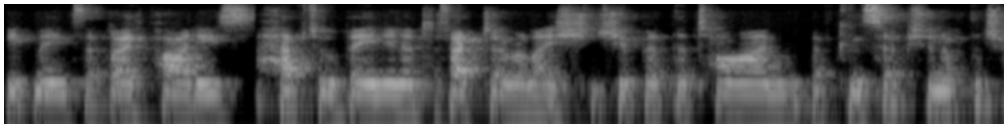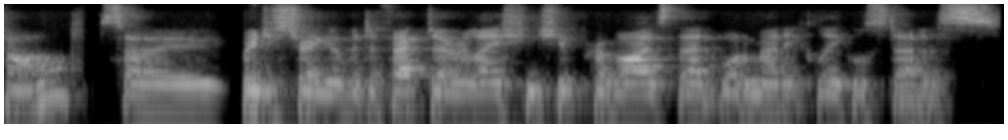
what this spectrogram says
It means that both parties have to have been in a de facto relationship at the time of conception of the child. So, registering of a de facto relationship provides that automatic legal status.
